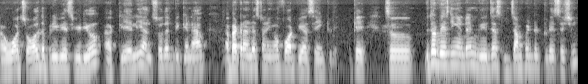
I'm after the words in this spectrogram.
uh, watched all the previous video uh, clearly, and so that we can have a better understanding of what we are saying today okay so without wasting any time we just jump into today's session.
